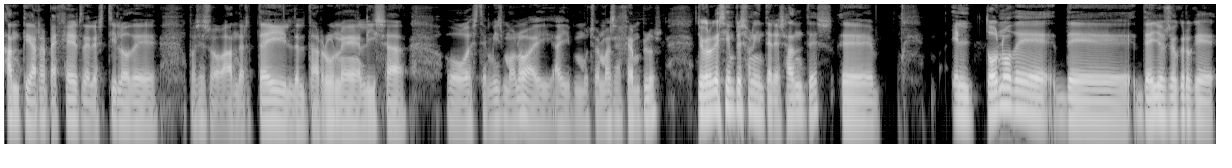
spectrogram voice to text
anti-RPGs del estilo de, pues eso, Undertale, Deltarune, Elisa o este mismo, ¿no? Hay, hay muchos más ejemplos. Yo creo que siempre son interesantes. eh, el tono de- de ellos yo creo que,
